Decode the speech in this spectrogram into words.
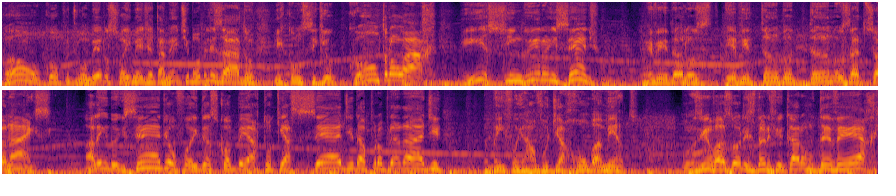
Com o corpo de bombeiros foi imediatamente imobilizado e conseguiu controlar e extinguir o incêndio, evitando, evitando danos adicionais. Além do incêndio, foi descoberto que a sede da propriedade também foi alvo de arrombamento. Os invasores danificaram o DVR,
